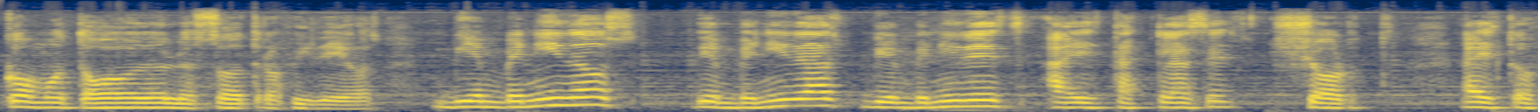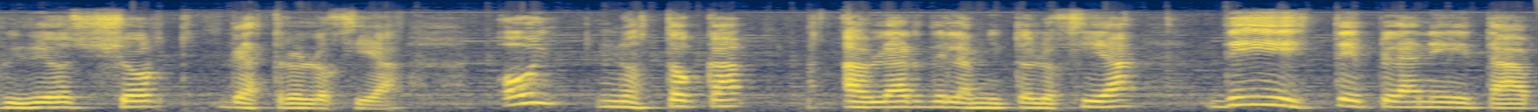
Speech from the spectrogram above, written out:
como todos los otros videos. Bienvenidos, bienvenidas, bienvenides a estas clases short, a estos videos short de astrología. Hoy nos toca hablar de la mitología de este planeta,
